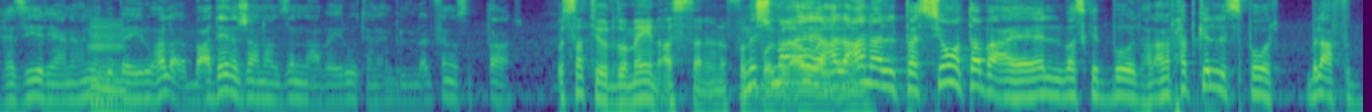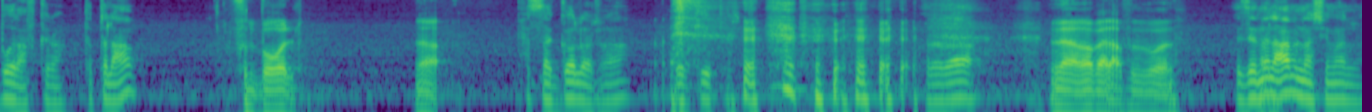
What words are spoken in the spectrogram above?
غزير يعني. هن. ببيروت. هلأ بعدين رجعنا نزلنا على بيروت يعني بال 2016 Not your domain أصلا إنه football مش ما إيه هلا. أنا ال passion تبعي ال basketball. هلا أنا بحب كل ال sport بلعب football على فكرة. أنت بتلعب؟ football لا. بحسك goaler ها؟ keeper لا لا. ما بلعب football إذا نلعب لنا شي مره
